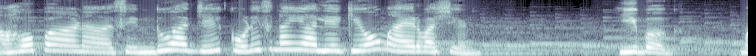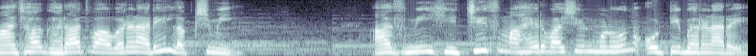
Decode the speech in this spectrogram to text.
अहो पण सिंधू आजी कोणीच नाही आली आहे की ओ माहेरवाशिण? ही बघ माझ्या घरात वावरणारी लक्ष्मी. आज मी हिचीच माहेरवाशीण म्हणून ओटी भरणार आहे.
